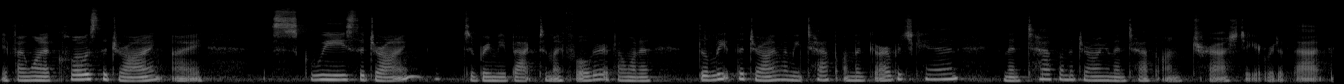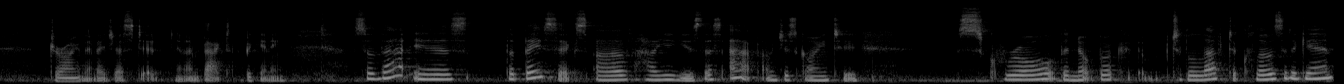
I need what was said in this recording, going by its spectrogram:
If I want to close the drawing, I squeeze the drawing to bring me back to my folder. If I want to delete the drawing, let me tap on the garbage can and then tap on the drawing and then tap on trash to get rid of that drawing that I just did. And I'm back to the beginning. So that is the basics of how you use this app. I'm just going to scroll the notebook to the left to close it again.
